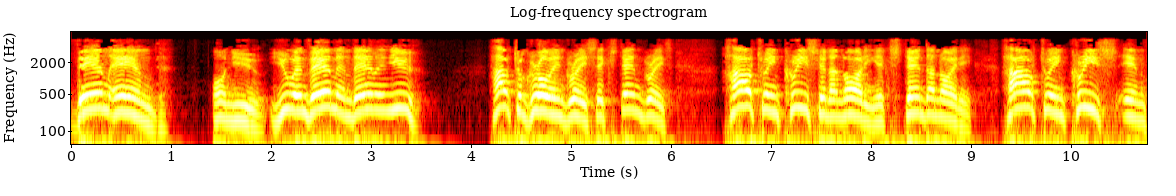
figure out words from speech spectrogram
Them and on you. You and them and them and you. How to grow in grace, extend grace. How to increase in anointing, extend anointing. How to increase in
